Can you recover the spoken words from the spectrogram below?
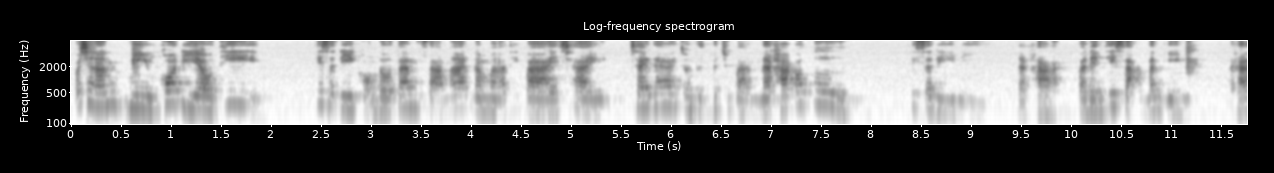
เพราะฉะนั้นมีอยู่ข้อเดียวที่ทฤษฎีของโดตันสามารถนำมาอธิบายใช้ใช้ได้จนถึงปัจจุบันนะคะก็คือทฤษฎีนี้นะคะประเด็นที่ 3 นั่นเองนะคะ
